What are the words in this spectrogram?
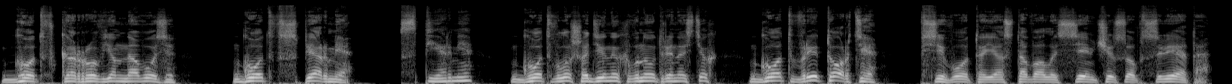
«Год в коровьем навозе. Год в сперме». «В сперме?» «Год в лошадиных внутренностях. Год в реторте. Всего-то и оставалось семь часов света.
